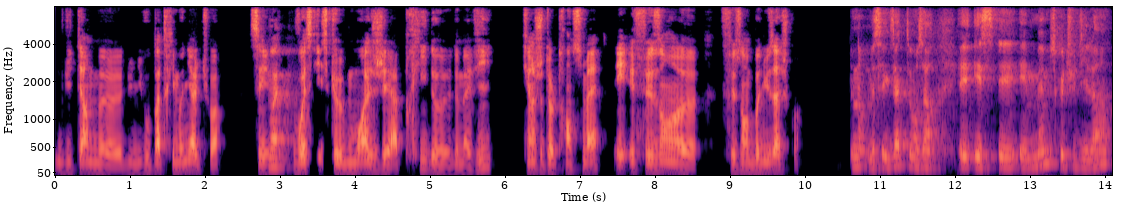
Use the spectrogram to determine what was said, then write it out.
du terme euh, du niveau patrimonial, tu vois. C'est ouais, voici ce que moi j'ai appris de, de ma vie. Tiens, je te le transmets et, et faisant euh, faisant bon usage, quoi. non, mais c'est exactement ça. Et, et, et, même ce que tu dis là,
